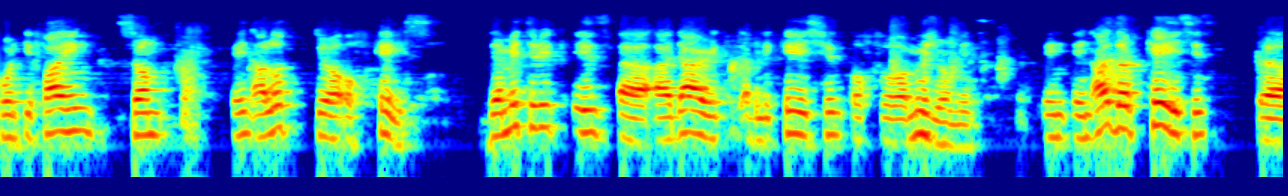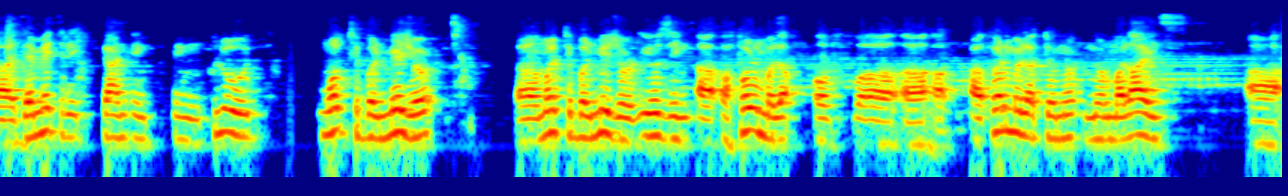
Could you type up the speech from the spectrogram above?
quantifying some in a lot uh, of case. The metric is uh, a direct application of uh, measurement. In, in other cases, uh, the metric can in- include multiple measure uh, multiple measure using a, a formula of uh, a, a formula to no- normalize uh,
